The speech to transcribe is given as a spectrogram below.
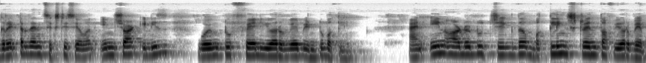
greater than 67 in short it is going to fail your web into buckling and in order to check the buckling strength of your web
